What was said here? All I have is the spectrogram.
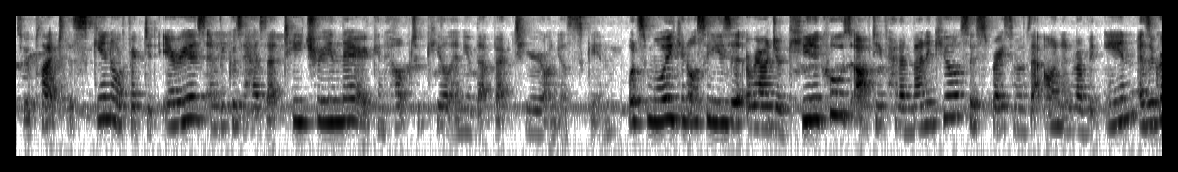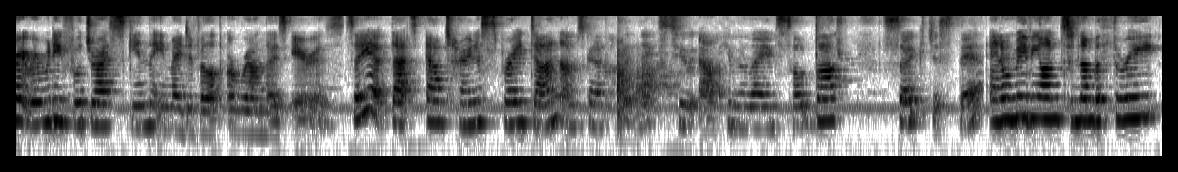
so apply it to the skin or affected areas and because it has that tea tree in there, it can help to kill any of that bacteria on your skin. What's more, you can also use it around your cuticles after you've had a manicure, so spray some of that on and rub it in as a great remedy for dry skin that you may develop around those areas. So yeah, that's our toner spray done. I'm just going to put it next to our Himalayan salt bath soak just there. And we're moving on to number three,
